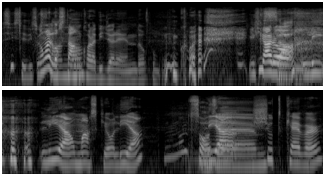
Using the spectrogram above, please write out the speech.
sì, sì, di Secondo me lo sta ancora digerendo comunque. Il Chissà. caro Li- Lia, un maschio, Lia? Non so Lia se... Shootkever.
